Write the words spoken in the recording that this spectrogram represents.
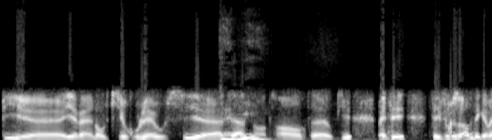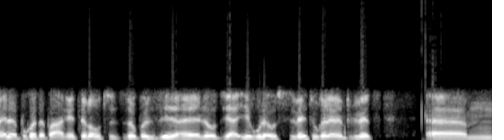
puis euh, il y avait un autre qui roulait aussi euh, Ben à oui. 130 euh, ou qui mais c'est frustrant, t'es quand même là pourquoi t'as pas arrêté l'autre? Tu dis au policier euh, l'autre il, il roulait aussi vite ou roulait même plus vite. Euh,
